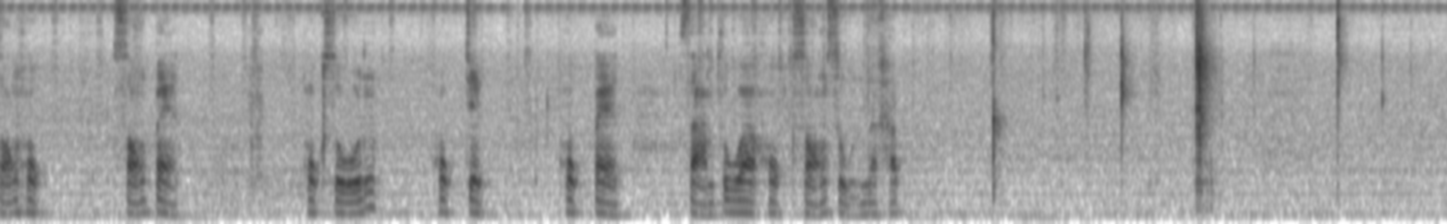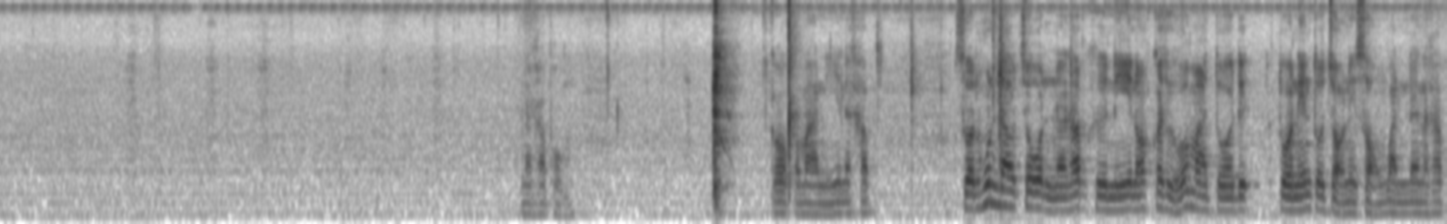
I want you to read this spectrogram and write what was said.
26 28 60 67 68 3ตัว620นะครับนะครับผม ก็ประมาณนี้นะครับ ส่วนหุ้นดาวโจนส์นะครับ คืนนี้เนาะก็ถือว่ามาตัวด ตัวเน้นตัวเจาะในสองวันได้นะครับ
